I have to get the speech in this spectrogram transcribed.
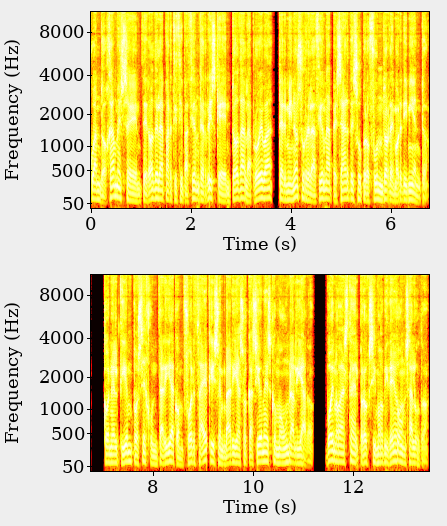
Cuando James se enteró de la participación de Riske en toda la prueba, terminó su relación a pesar de su profundo remordimiento. Con el tiempo se juntaría con Fuerza X en varias ocasiones como un aliado. Bueno hasta el próximo video un saludo.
